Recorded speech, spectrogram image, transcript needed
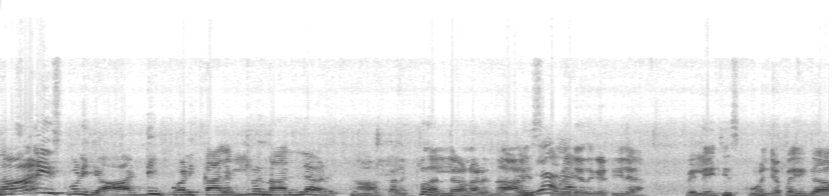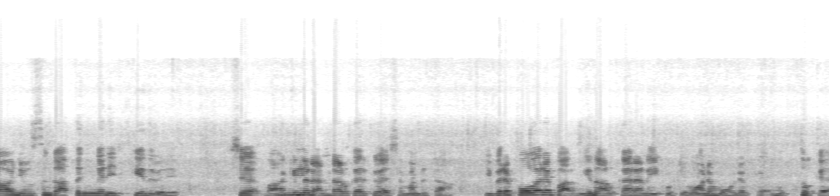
നാളെ സ്കൂളിൽ അടിപൊളി. കളക്ടർ നല്ല ആൾ ആ കളക്ടർ നല്ല ആളാണ് നാളെ സ്കൂളില്ല അത് കേട്ടില്ല. വെള്ളിയാഴ്ച സ്കൂളില്ല. അപ്പൊ ഈ ആ ന്യൂസും കാത്ത് ഇങ്ങനെ ഇരിക്കുന്നു ഇവർ. പക്ഷെ ബാക്കിയുള്ള രണ്ടാൾക്കാർക്ക് വിഷമം കിട്ടാ ഇവരെ പോലെ പറഞ്ഞിരുന്ന ആൾക്കാരാണ് ഈ കുട്ടിമോനും മോനൊക്കെ മുത്തൊക്കെ.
